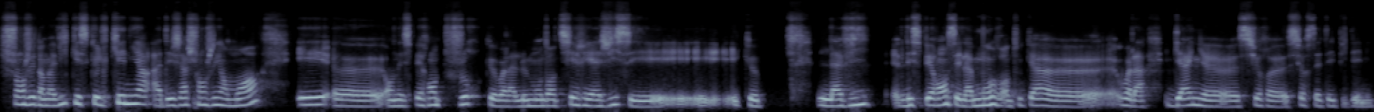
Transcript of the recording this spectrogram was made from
changer dans ma vie, qu'est-ce que le Kenya a déjà changé en moi, et euh, en espérant toujours que voilà le monde entier réagisse et, que la vie l'espérance et l'amour, en tout cas, voilà, gagnent sur, sur cette épidémie.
